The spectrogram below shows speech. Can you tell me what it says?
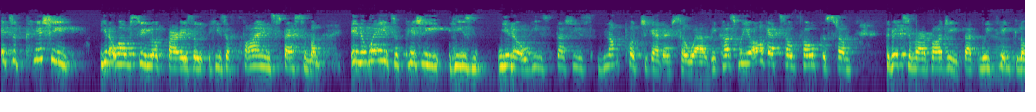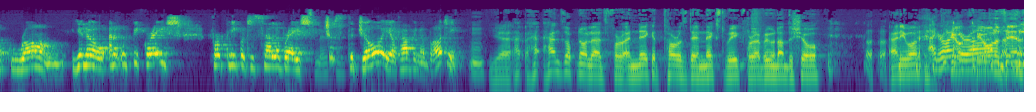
it's a pity, you know, obviously, look, Barry's a, he's a fine specimen. In a way, it's a pity he's, you know, he's that he's not put together so well because we all get so focused on the bits of our body that we think look wrong, you know, and it would be great for people to celebrate just the joy of having a body. Mm. yeah, h- h- hands up now, lads, for a naked Thursday next week for everyone on the show. Anyone? You're on your own. Fiona's in.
